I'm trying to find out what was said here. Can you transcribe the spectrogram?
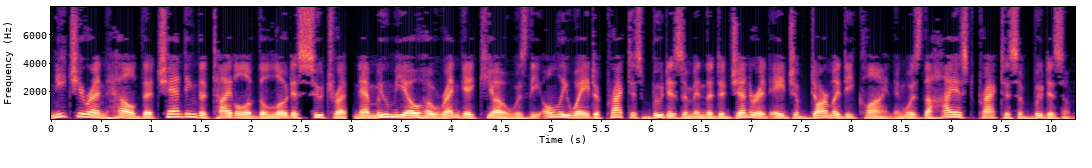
Nichiren held that chanting the title of the Lotus Sutra, Namu Myoho Renge Kyo was the only way to practice Buddhism in the degenerate age of Dharma decline and was the highest practice of Buddhism.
